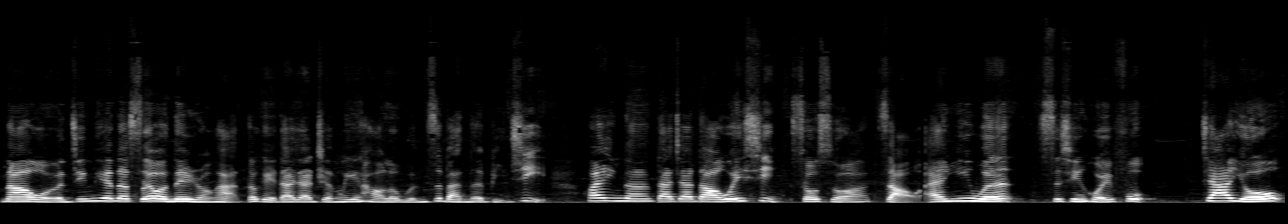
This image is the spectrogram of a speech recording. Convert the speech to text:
那我们今天的所有内容啊，都给大家整理好了文字版的笔记，欢迎呢大家到微信搜索“早安英文”，私信回复“加油”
